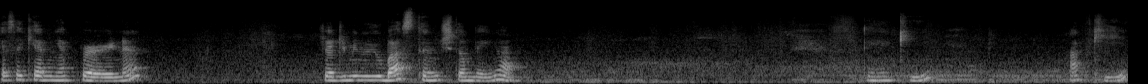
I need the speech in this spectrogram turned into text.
Essa aqui é a minha perna. Já diminuiu bastante também, ó. Tem aqui, aqui.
